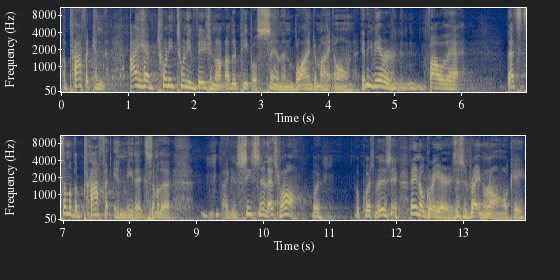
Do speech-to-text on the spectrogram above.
a prophet can I have 20/20 vision on other people's sin and blind to my own. Any of you ever follow that? That's some of the prophet in me. That some of the I can see sin. That's wrong. No question. There ain't no gray areas. This is right and wrong. Okay.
